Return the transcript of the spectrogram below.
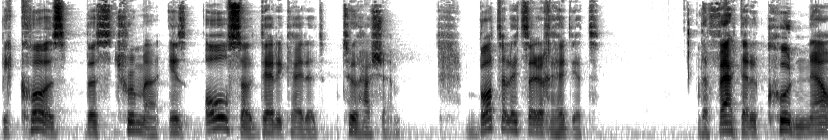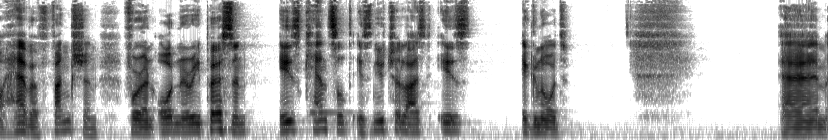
Because this truma is also dedicated to Hashem, the fact that it could now have a function for an ordinary person is cancelled, is neutralized, is ignored. Um,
